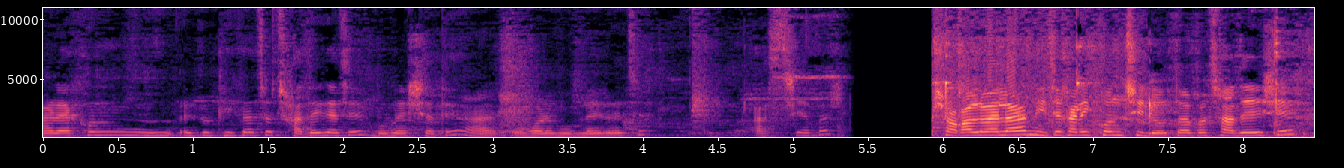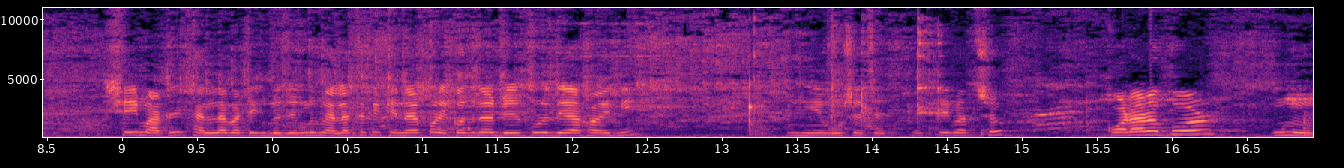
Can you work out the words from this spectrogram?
আর এখন একটু ঠিক আছে, ছাদে গেছে বোনের সাথে, আর ঘরে বুবলাই রয়েছে। আসছি আবার। সকালবেলা নিচে খানিক্ষণ ছিল তারপর ছাদে এসে সেই মাটির খেলনা বাটিগুলো যেগুলো মেলা থেকে কেনার পর একদিন আর বের করে দেওয়া হয়নি নিয়ে বসেছে। দেখতেই পাচ্ছ কড়ার ওপর উনুন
